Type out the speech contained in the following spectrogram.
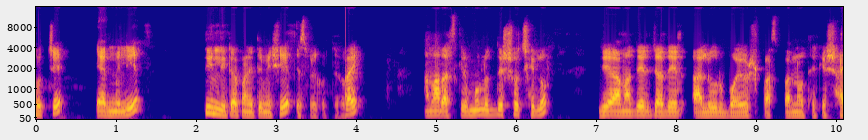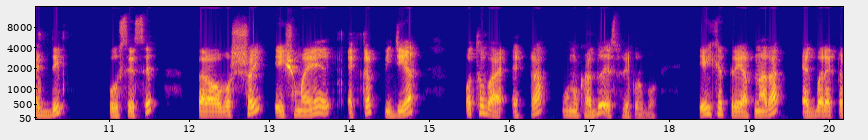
হচ্ছে এক মিলিয়ে তিন লিটার পানিতে মিশিয়ে স্প্রে করতে হবে। তাই আমার আজকের মূল উদ্দেশ্য ছিল যে আমাদের যাদের আলুর বয়স পাঁচপান্ন থেকে ষাট দিন পৌঁছেছে, তারা অবশ্যই এই সময়ে একটা পিজিআর অথবা একটা অনুখাদ্য স্প্রে করব। এই ক্ষেত্রে আপনারা একবার একটা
